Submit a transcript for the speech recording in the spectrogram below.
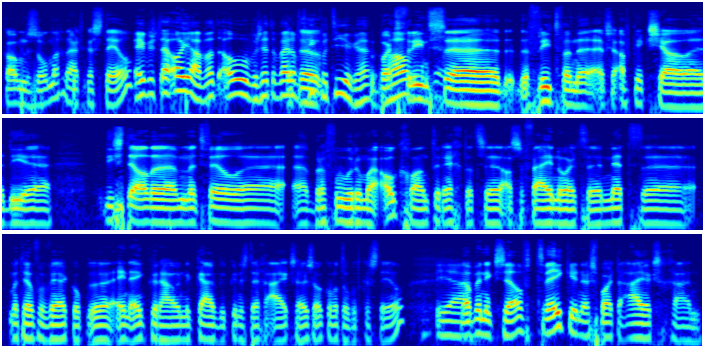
komende zondag naar het kasteel. Even stel, oh ja, wat, oh, we zitten bijna op drie kwartier, hè? Bart Hou- Vriends, de, de vriend van de FC Afkick Show, eh, die, die stelde met veel eh, bravoure, maar ook gewoon terecht dat ze als ze Feyenoord eh, net met heel veel werk op eh, 1-1 kunnen houden in de Kuip, dan kunnen ze tegen Ajax heus ook wel wat op het kasteel. Ja. Nou ben ik zelf twee keer naar Sparta Ajax gegaan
